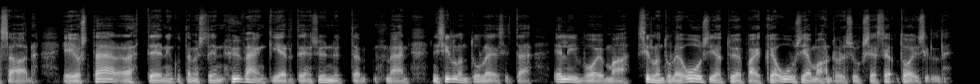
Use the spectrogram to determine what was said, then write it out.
saada. Ja jos tämä lähtee niin kuin tämmöisen hyvän kierteen synnyttämään, niin silloin tulee sitä elinvoimaa, silloin tulee uusia työpaikkoja, uusia mahdollisuuksia toisille.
